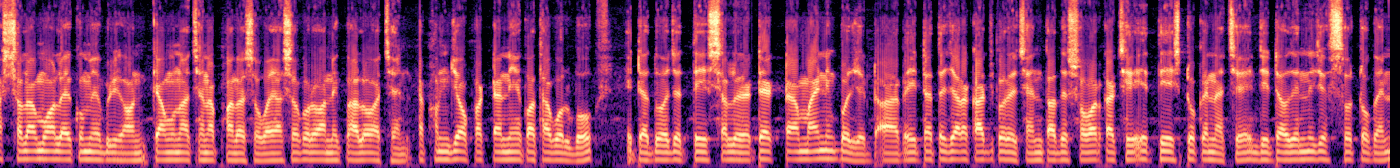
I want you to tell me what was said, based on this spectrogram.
আসসালামু আলাইকুম এভরিওয়ান, কেমন আছেন আপনারা সবাই? আশা করি অনেক ভালো আছেন। এখন যে অফারটা নিয়ে কথা বলব, এটা দু হাজার তেইশ সালের এটা একটা মাইনিং প্রজেক্ট আর এটাতে যারা কাজ করেছেন, তাদের সবার কাছে এটিএস টোকেন আছে, যেটা ওদের নিজস্ব টোকেন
